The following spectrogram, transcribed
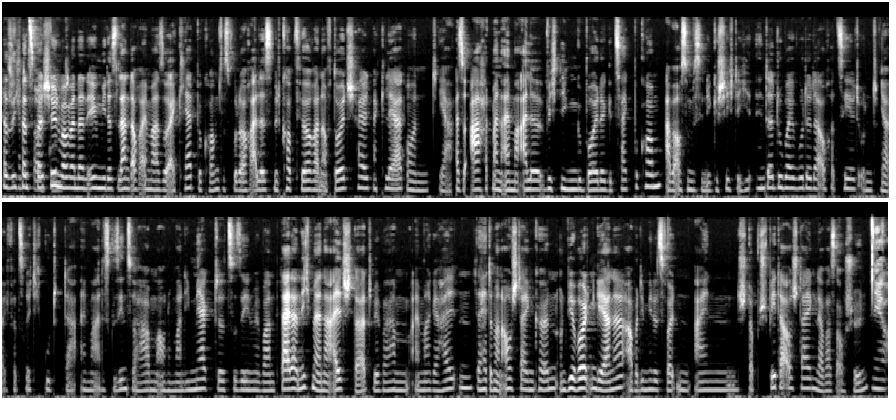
also ich, fand es voll schön, gut. weil man dann irgendwie das Land auch einmal so erklärt bekommt. Das wurde auch alles mit Kopfhörern auf Deutsch halt erklärt. Und ja, also A hat man einmal alle wichtigen Gebäude gezeigt bekommen, aber auch so ein bisschen die Geschichte hinter Dubai wurde da auch erzählt. Und ja, ich fand es richtig gut, da einmal alles gesehen zu haben, auch nochmal die Märkte zu sehen. Wir waren leider nicht mehr in der Altstadt. Wir haben einmal gehalten. Da hätte man aussteigen können. Und wir wollten gerne, aber die Mädels wollten einen Stopp später aussteigen. Da war es auch schön. Ja.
